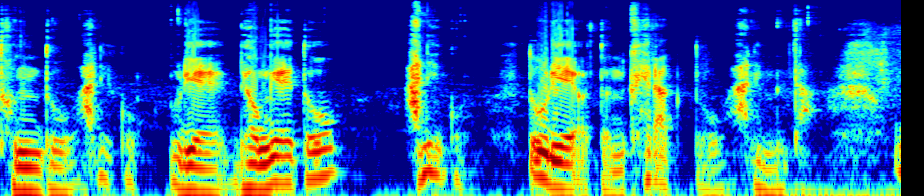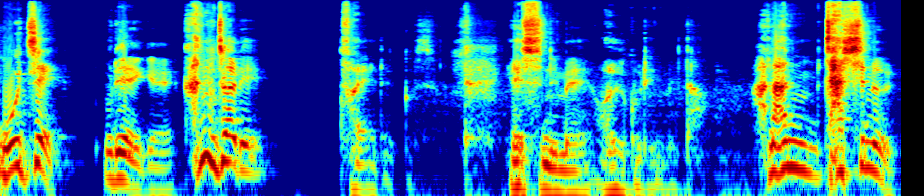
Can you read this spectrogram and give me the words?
돈도 아니고 우리의 명예도 아니고 또 우리의 어떤 쾌락도 아닙니다. 오직 우리에게 간절히 구해야 될 것은 예수님의 얼굴입니다. 하나님 자신을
